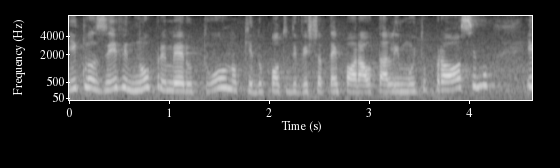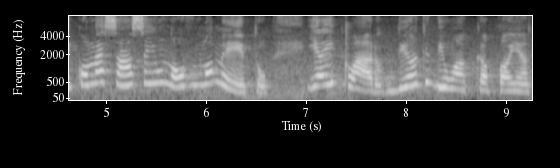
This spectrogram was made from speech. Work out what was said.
inclusive no primeiro turno, que do ponto de vista temporal está ali muito próximo e começassem um novo momento. E aí, claro, diante de uma campanha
